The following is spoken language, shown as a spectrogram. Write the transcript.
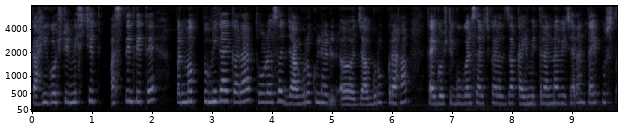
काही गोष्टी निश्चित असतील तिथे. पण मग तुम्ही काय करा थोडंसं जागरूक जागरूक राहा. काही गोष्टी गुगल सर्च करत जा काही मित्रांना विचारा आणि काही पुस्त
